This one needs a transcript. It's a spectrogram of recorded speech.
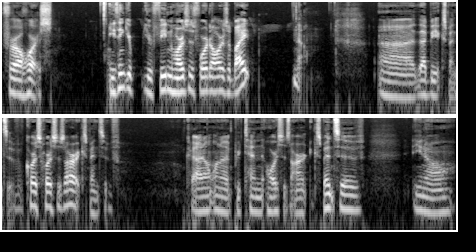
for a horse. You think you're you're feeding horses four dollars a bite? No. Uh, that'd be expensive. Of course, horses are expensive. Okay, I don't want to pretend that horses aren't expensive. You know,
